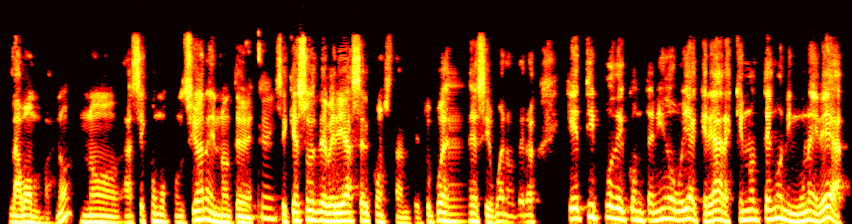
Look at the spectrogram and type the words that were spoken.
la bomba, ¿no? no así es como funciona y no te... Así que eso debería ser constante. Tú puedes decir, bueno, pero ¿qué tipo de contenido voy a crear? Es que no tengo ninguna idea.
